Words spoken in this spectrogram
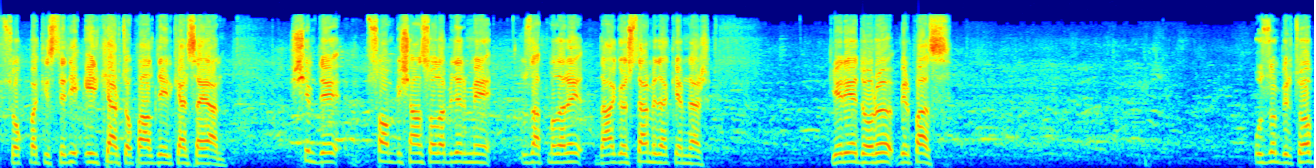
sokmak istedi. İlker top aldı İlker Sayan. Şimdi son bir şans olabilir mi? Uzatmaları daha göstermedi hakemler. Geriye doğru bir pas. Uzun bir top.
